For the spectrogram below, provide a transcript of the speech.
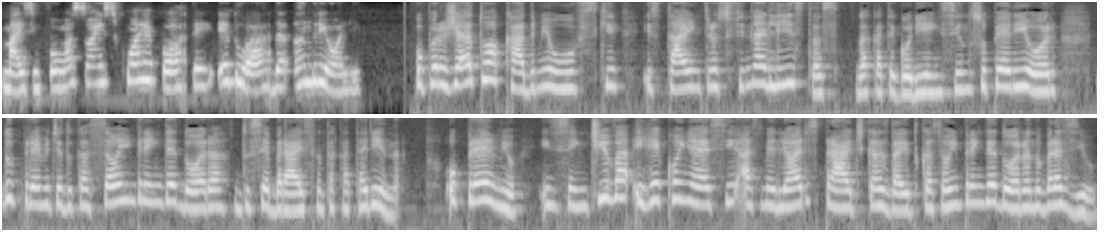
Mais informações com a repórter Eduarda Andrioli. O projeto Academy UFSC está entre os finalistas da categoria Ensino Superior do Prêmio de Educação Empreendedora do Sebrae Santa Catarina. O prêmio incentiva e reconhece as melhores práticas da educação empreendedora no Brasil.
